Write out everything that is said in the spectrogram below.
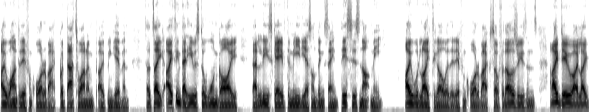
I want a different quarterback, but that's what I'm, I've been given. So it's like I think that he was the one guy that at least gave the media something saying this is not me. I would like to go with a different quarterback. So for those reasons, and I do, I like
